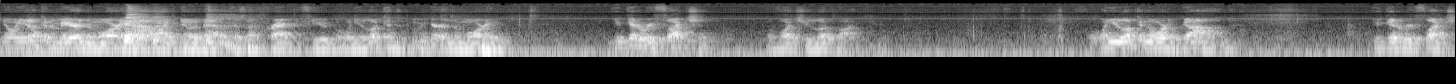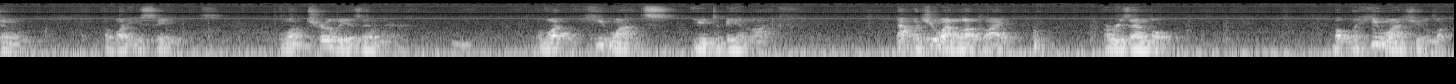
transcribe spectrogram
You know, when you look in the mirror in the morning, I don't like doing that because I've cracked a few, but when you look in the mirror in the morning, you get a reflection of what you look like. But when you look in the Word of God, you get a reflection of what He sees, what truly is in there, what He wants you to be in life. Not what you want to look like or resemble, but what He wants you to look like.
